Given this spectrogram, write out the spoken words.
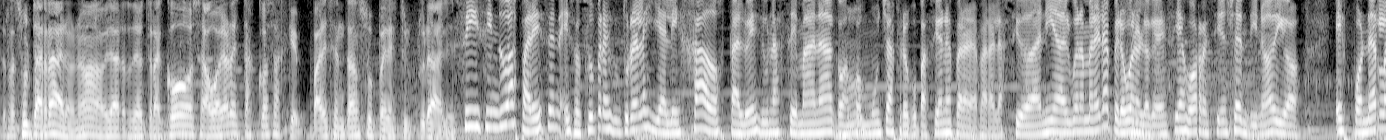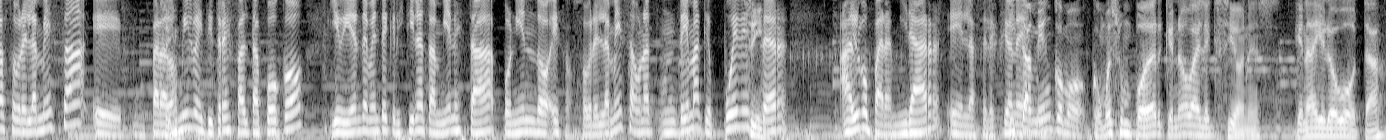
resulta raro, ¿no? Hablar de otra cosa o hablar de estas cosas que parecen tan superestructurales. Sí, sin dudas parecen esos superestructurales y alejados tal vez de una semana con, con muchas preocupaciones para, para la ciudadanía de alguna manera, pero bueno, Sí. lo que decías vos recién, Genti, ¿no? Digo, es ponerla sobre la mesa, eh, para Sí. 2023 falta poco y evidentemente Cristina también está poniendo eso, sobre la mesa una- un tema que puede Sí. ser algo para mirar en las Y elecciones. también como, como es un poder que no va a elecciones, que nadie lo vota,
